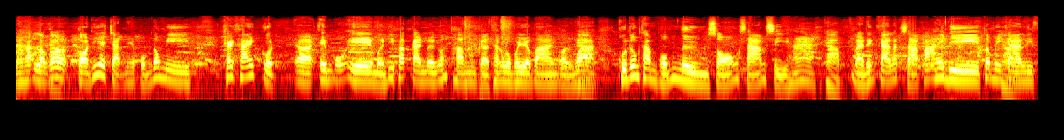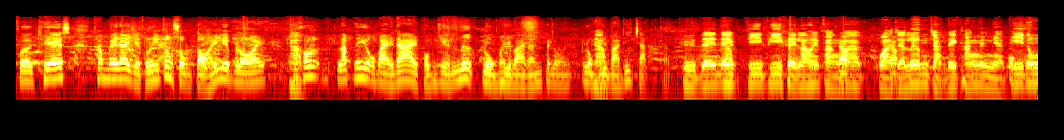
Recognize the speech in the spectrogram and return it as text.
นะครับเราก็ครับก่อนที่จะจัดเนี่ยผมต้องมีคล้ายๆกฎเอ่อ MOA เหมือนที่พรรคการเมืองเขาทำกับทางโรงพยาบาลก่อนว่า คุณต้องทำผม 1 2 3 4 5ครับหมายถึงการรักษาพระให้ดี ต้องมีการครับรีเฟอร์เคสถ้าไม่ได้จากตรงนี้ต้องส่งต่อให้เรียบร้อย ครับ ถ้าเขารับนโยบายได้ ผมจะเลือกโรงพยาบาลนั้นเป็นโรงโรงพยาบาลที่จัดครับ คือได้ได้ครับที่พี่เคยเล่าให้ฟังครับว่ากว่าครับจะเริ่มจัดได้ครั้งหนึ่งเนี่ยพี่ต้อง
